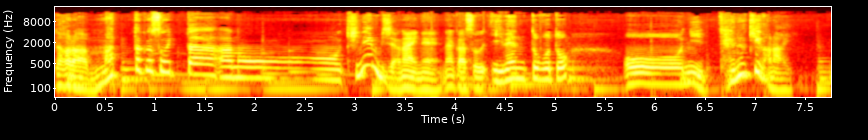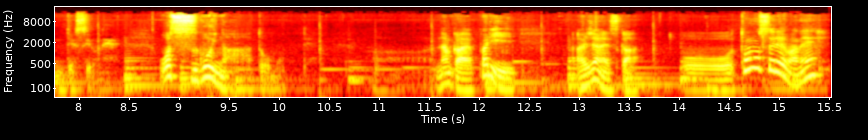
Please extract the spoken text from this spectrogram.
だから全くそういった、あのー、記念日じゃないね。なんかそうイベントごとに手抜きがないんですよね。わ、すごいなと思って。なんかやっぱり、あれじゃないですか。こう、ともすればね、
